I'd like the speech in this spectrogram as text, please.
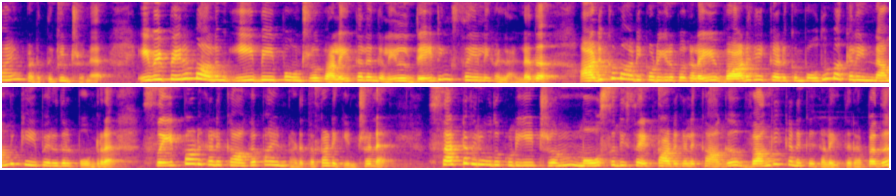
பயன்படுத்துகின்றனர். இவை பெரும்பாலும் இபி போன்ற வலைத்தளங்களில் டேட்டிங் செயலிகள் அல்லது அடுக்குமாடி குடியிருப்புகளை வாடகைக்கு எடுக்கும் போது மக்களின் நம்பிக்கையை பெறுதல் போன்ற செயற்பாடுகளுக்காக பயன்படுத்தப்படுகின்றன. சட்டவிரோத குடியேற்றம் மோசடி செயற்பாடுகளுக்காக வங்கிக் கணக்குகளை திறப்பது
